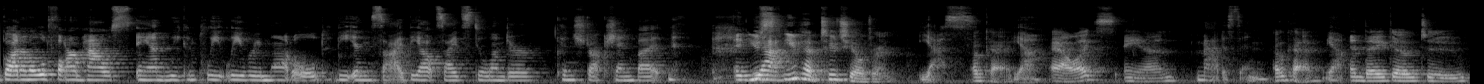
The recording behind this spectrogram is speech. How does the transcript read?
got an old farmhouse and we completely remodeled the inside. The outside's still under construction, but And you Yeah. you have two children. yes, Okay. Yeah. Alex and Madison, okay. Yeah. And they go to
